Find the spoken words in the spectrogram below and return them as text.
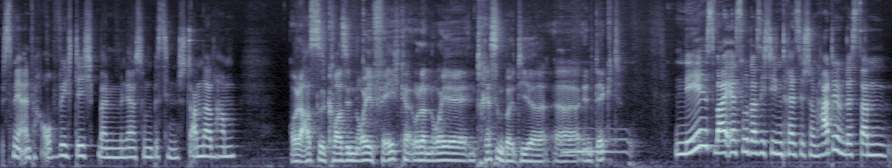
ist mir einfach auch wichtig, weil wir ja so ein bisschen einen Standard haben. Da hast du quasi neue Fähigkeiten oder neue Interessen bei dir äh, entdeckt? Nee, es war eher so, dass ich die Interesse schon hatte und das dann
